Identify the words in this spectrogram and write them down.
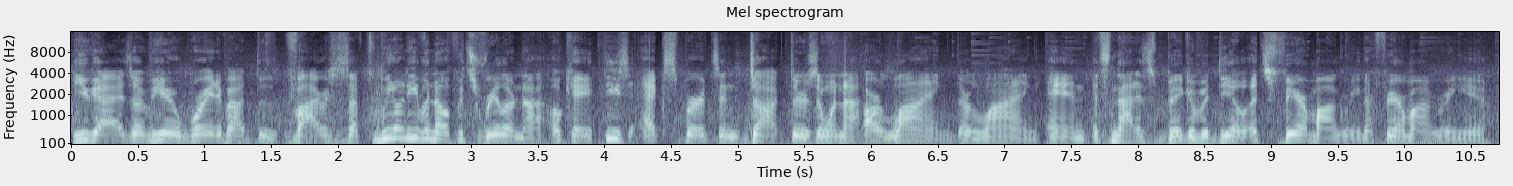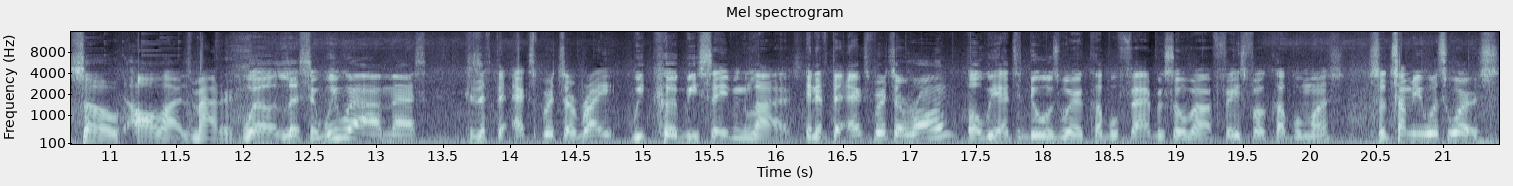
you guys over here worried about the virus and stuff. We don't even know if it's real or not, okay? These experts and doctors and whatnot are lying. They're lying. And it's not as big of a deal. It's fear mongering. They're fear mongering you. So all lives matter. Well, listen, we wear our masks because if the experts are right, we could be saving lives. And if the experts are wrong, all we had to do was wear a couple fabrics over our face for a couple months. So tell me what's worse.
